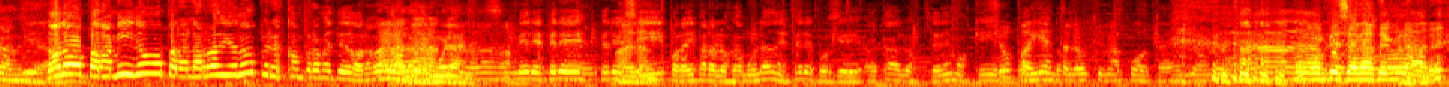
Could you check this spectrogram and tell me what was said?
No, no, para mí no, para la radio no, pero es comprometedor. A ver, Adelante, a ver. adelante. Espere, espere, espere, sí, Adelante. por ahí para los gamulanes, espere, porque acá los tenemos que ir. Yo pagué hasta la última cuota. ¿eh? No, nada, empiezan a temblar, ¿eh?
